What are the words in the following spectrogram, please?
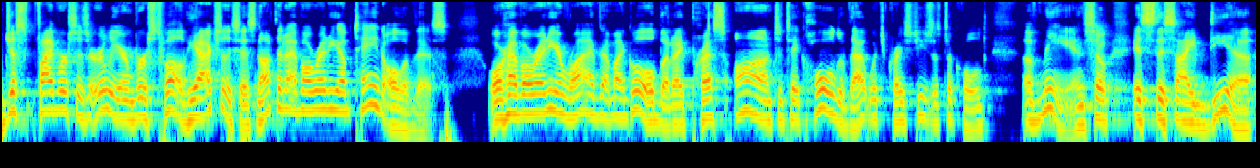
just five verses earlier in verse 12, he actually says, not that I've already obtained all of this or have already arrived at my goal, but I press on to take hold of that which Christ Jesus took hold of me. And so it's this idea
